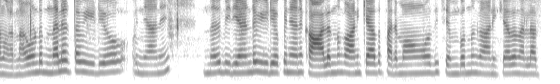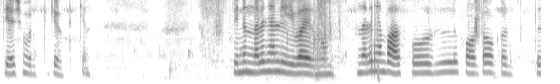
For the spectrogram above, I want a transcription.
എന്ന് പറഞ്ഞു. അതുകൊണ്ട് ഇന്നലെ ഇട്ട വീഡിയോ ഞാൻ ഇന്നലെ ബിരിയാണിന്റെ വീഡിയോ ഒക്കെ ഞാൻ കാലൊന്നും കാണിക്കാതെ പരമാവധി ചെമ്പൊന്നും കാണിക്കാതെ നല്ല അത്യാവശ്യം വൃത്തിക്ക് എടുത്തിരിക്കുന്നു പിന്നെ ഇന്നലെ ഞാൻ ലീവായിരുന്നു. ഇന്നലെ ഞാൻ പാസ്പോർട്ടിൽ ഫോട്ടോ ഒക്കെ എടുത്ത്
